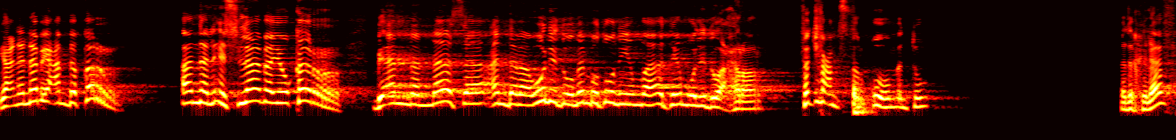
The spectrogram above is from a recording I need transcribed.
يعني النبي عم بقر أن الإسلام يقر بأن الناس عندما ولدوا من بطون أمهاتهم ولدوا أحرار. فكيف عم تسترقوهم أنتم هذا خلاف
